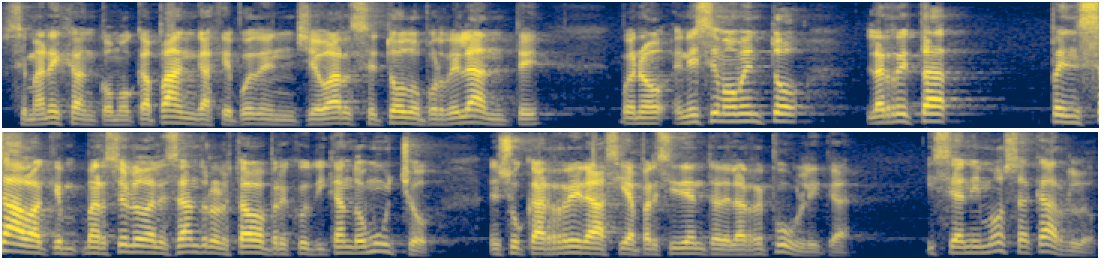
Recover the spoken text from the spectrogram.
se manejan como capangas que pueden llevarse todo por delante. Bueno, en ese momento Larreta pensaba que Marcelo de Alessandro lo estaba perjudicando mucho en su carrera hacia presidente de la República y se animó a sacarlo.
